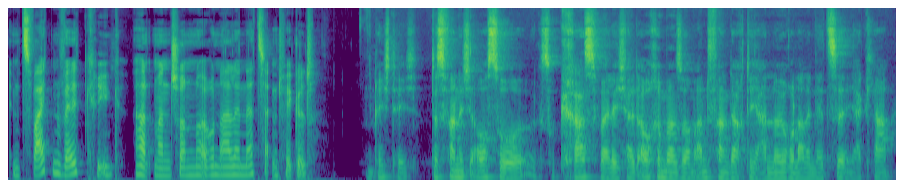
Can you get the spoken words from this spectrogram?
Im Zweiten Weltkrieg hat man schon neuronale Netze entwickelt. Richtig. Das fand ich auch so, so krass, weil ich halt auch immer so am Anfang dachte, ja, neuronale Netze, ja klar,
